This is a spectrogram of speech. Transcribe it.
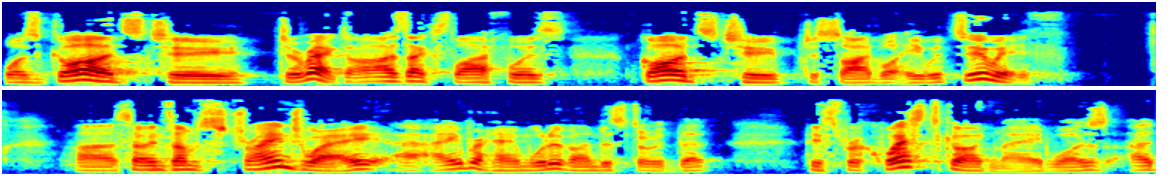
was God's to direct. Isaac's life was God's to decide what he would do with. Uh, so, in some strange way, Abraham would have understood that this request God made was a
